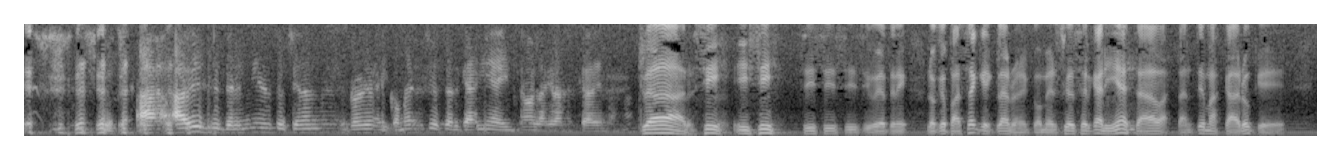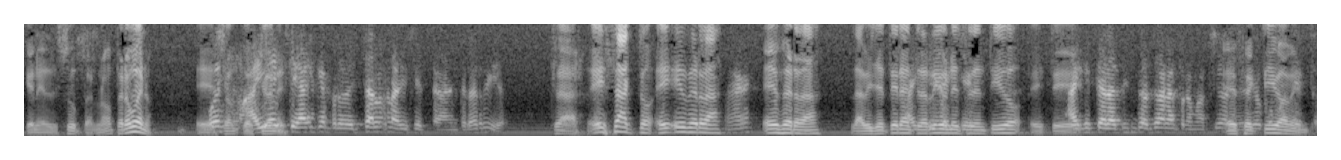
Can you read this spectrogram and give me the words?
¿eh? A, veces terminan solucionando el problema del comercio cercanía y no las grandes cadenas. ¿no? Claro, sí, y sí, sí, sí, sí, sí, voy a tener... Lo que pasa es que, claro, en el comercio de cercanía está bastante más caro que, que en el súper, ¿no? Pero bueno, eh, bueno, son cuestiones... ahí hay que, hay que aprovechar la visita Entre Ríos. Claro, exacto, es, es verdad, ¿Eh? es verdad la billetera Entre Ríos en ese sentido... Este, hay que estar atento a todas las promociones. Efectivamente,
